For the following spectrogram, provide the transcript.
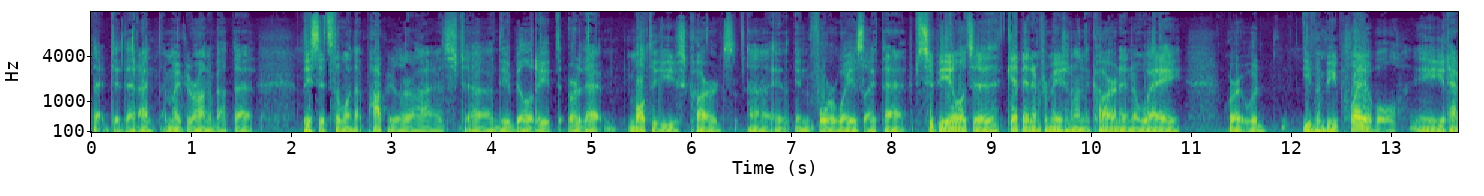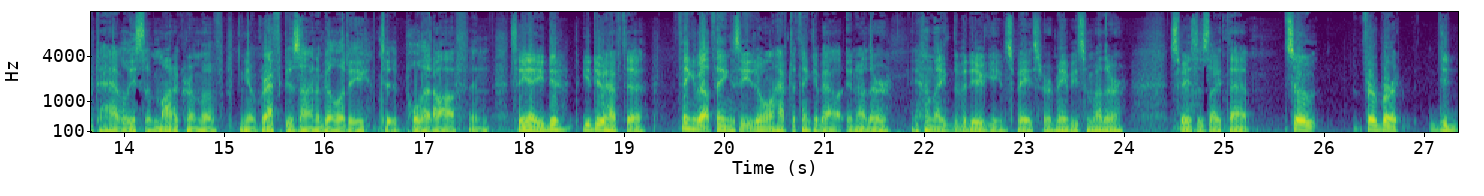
that did that I, I might be wrong about that at least it's the one that popularized uh, the ability to, or that multi-use cards uh, in, in four ways like that. To be able to get that information on the card in a way where it would even be playable, you'd have to have at least a modicum of you know graphic design ability to pull that off. And so yeah, you do you do have to think about things that you don't have to think about in other like the video game space or maybe some other spaces like that. So for Burke, did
